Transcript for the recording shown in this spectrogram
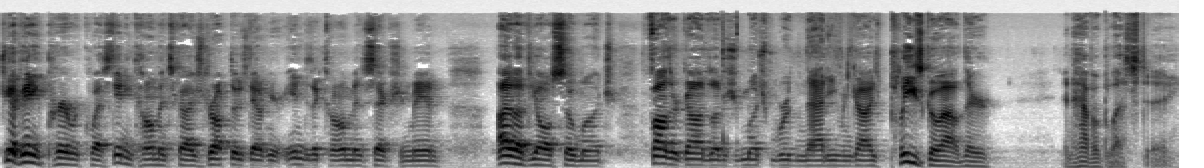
if you have any prayer requests, any comments, guys, drop those down here into the comment section, man. I love y'all so much. Father God loves you much more than that, even, guys. Please go out there and have a blessed day.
